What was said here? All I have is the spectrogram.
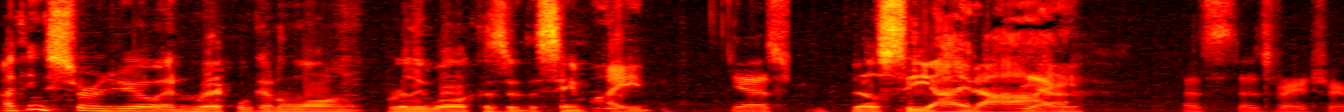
I think Sergio and Rick will get along really well because they're the same height. It's, They'll see eye to eye. yeah, that's that's very true.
